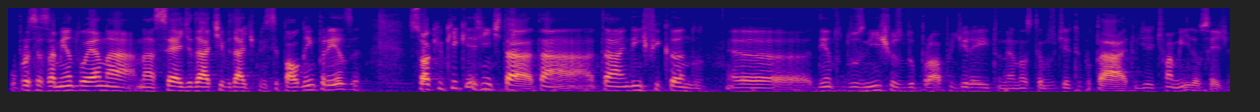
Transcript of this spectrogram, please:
O processamento é na, na sede da atividade principal da empresa. Só que o que, que a gente está tá, tá identificando uh, dentro dos nichos do próprio direito? Né? Nós temos o direito tributário, o direito de família, ou seja,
